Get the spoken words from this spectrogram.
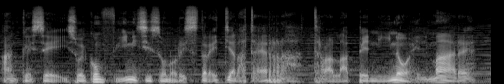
anche se i suoi confini si sono ristretti alla terra tra l'Appennino e il mare.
